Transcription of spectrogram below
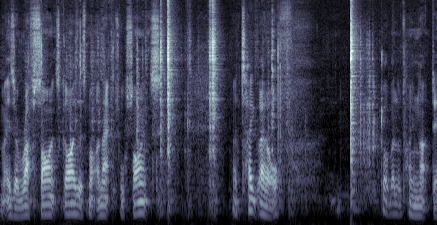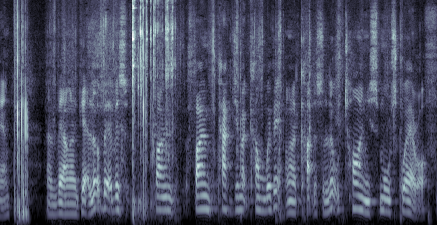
That is a rough science, guys. It's not an actual science. I'll take that off, drop that little tiny nut down, and then I'm going to get a little bit of this foam, foam packaging that come with it. I'm going to cut a little tiny small square off,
